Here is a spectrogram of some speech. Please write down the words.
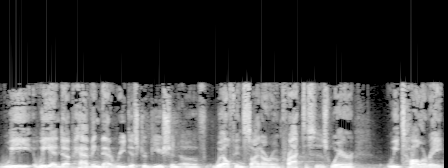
we, we end up having that redistribution of wealth inside our own practices where we tolerate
